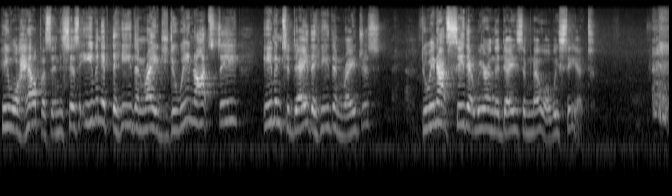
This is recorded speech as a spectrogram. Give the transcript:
He will help us. And he says, even if the heathen rage, do we not see even today the heathen rages? Do we not see that we are in the days of Noah? We see it.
